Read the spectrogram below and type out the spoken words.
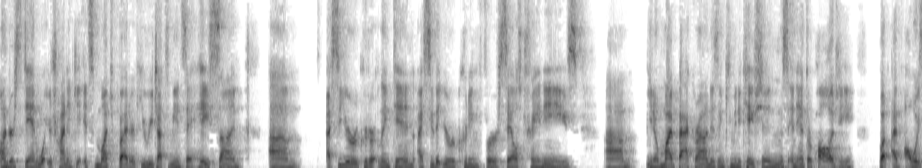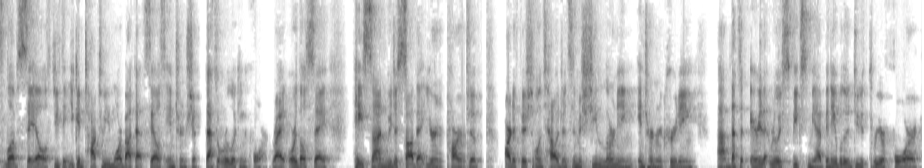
understand what you're trying to get. It's much better if you reach out to me and say, Hey, son, um, I see you're a recruiter at LinkedIn. I see that you're recruiting for sales trainees. Um, you know, my background is in communications and anthropology but I've always loved sales. Do you think you can talk to me more about that sales internship? That's what we're looking for, right? Or they'll say, Hey, son, we just saw that you're in charge of artificial intelligence and machine learning intern recruiting. Um, that's an area that really speaks to me. I've been able to do three or four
